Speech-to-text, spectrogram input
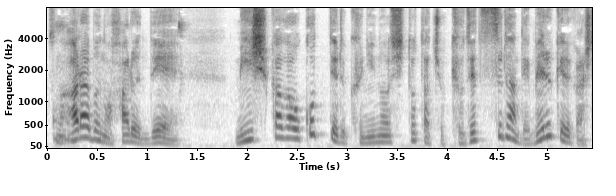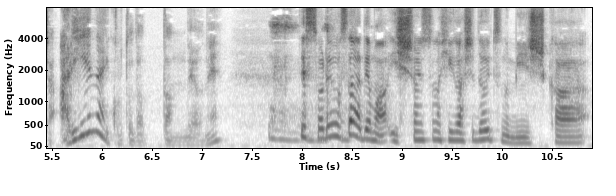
そのアラブの春で、民主化が起こってる国の人たちを拒絶するなんてメルケルからしたらありえないことだったんだよね。で、それをさ、でも一緒にその東ドイツの民主化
